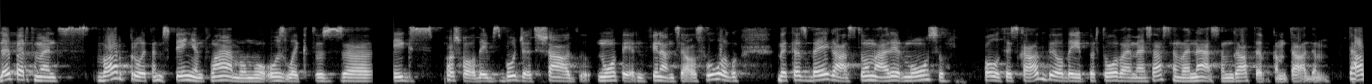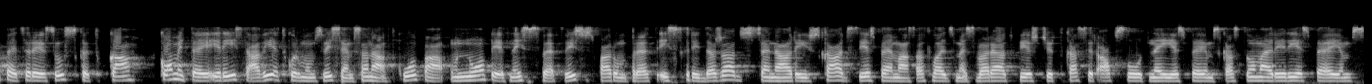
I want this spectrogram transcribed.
Departaments var, protams, pieņemt lēmumu uzlikt uz uh, Rīgas pašvaldības budžetu šādu nopietnu finansiālu slogu, bet tas beigās tomēr ir mūsu politiskā atbildība par to, vai mēs esam vai neesam gatavi kam tādam. Tāpēc arī es uzskatu, ka komiteja ir īstā vieta, kur mums visiem sanākt kopā un nopietni izsvērt visus par un pret, izskatīt dažādus scenārijus, kādas iespējamās atlaides mēs varētu piešķirt, kas ir absolūti neiespējams, kas tomēr ir iespējams.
